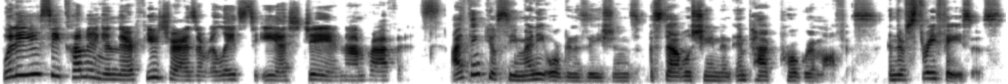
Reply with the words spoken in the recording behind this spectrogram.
What do you see coming in their future as it relates to ESG and nonprofits? I think you'll see many organizations establishing an impact program office. And there's three phases.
